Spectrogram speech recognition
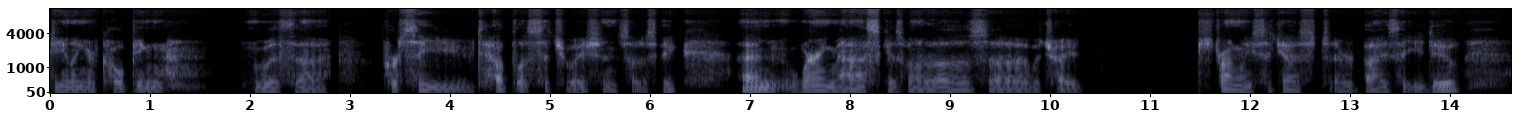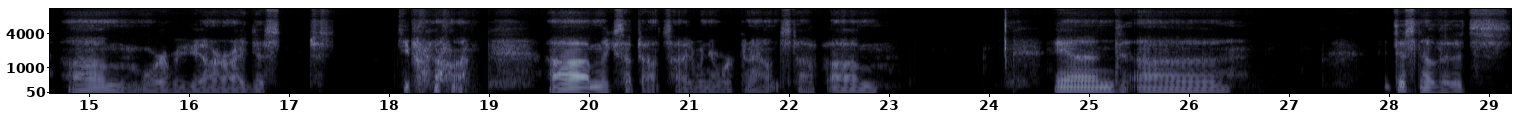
dealing or coping with uh, perceived helpless situations, so to speak. And wearing mask is one of those, uh, which I strongly suggest or advise that you do. Um, wherever you are, I just just keep it on, um, except outside when you're working out and stuff. Um, and uh, just know that it's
